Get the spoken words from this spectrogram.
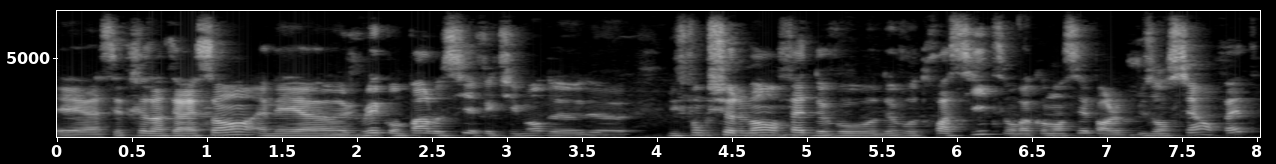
et euh, c'est très intéressant. Mais je voulais qu'on parle aussi effectivement de, de, du fonctionnement en fait de vos de vos trois sites. On va commencer par le plus ancien en fait.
